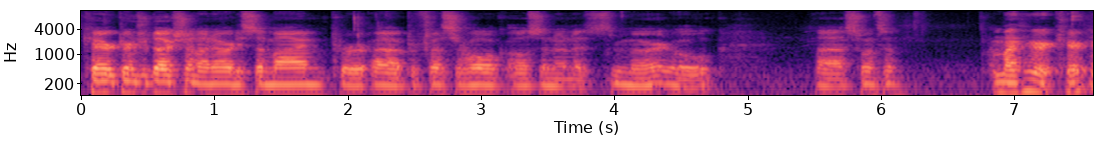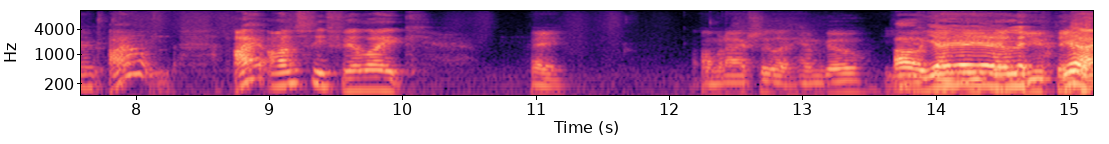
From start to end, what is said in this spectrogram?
character introduction. I already said mine. Per, uh, Professor Hulk, also known as Smart Hulk. Uh, Swinson. My favorite character? I don't. I honestly feel like Hey, I'm gonna actually let him go. You Oh, yeah, think- yeah, you yeah, think- let- you think yeah. I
